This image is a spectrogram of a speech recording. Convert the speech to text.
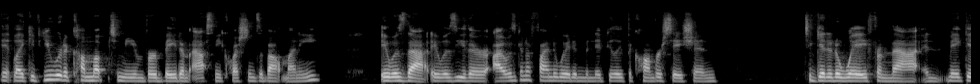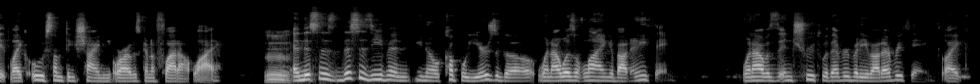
it, like if you were to come up to me and verbatim ask me questions about money, it was that. It was either I was going to find a way to manipulate the conversation to get it away from that and make it like oh something shiny or i was going to flat out lie mm. and this is this is even you know a couple years ago when i wasn't lying about anything. When i was in truth with everybody about everything like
